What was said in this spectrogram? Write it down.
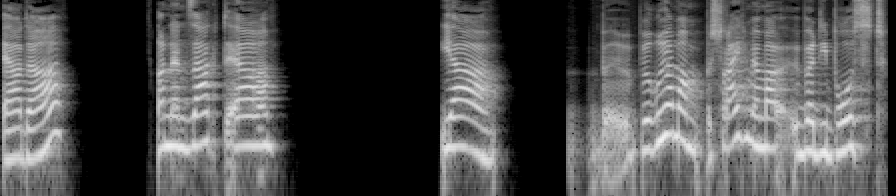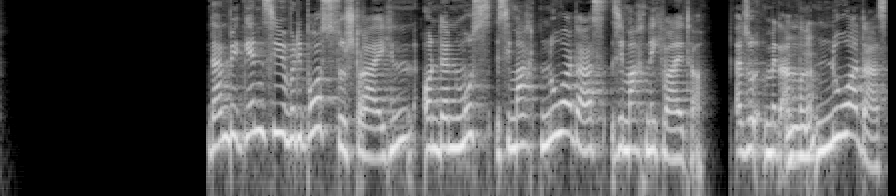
er da und dann sagt er, ja, berühr mal, streich mir mal über die Brust. Dann beginnt sie über die Brust zu streichen und dann muss, sie macht nur das, sie macht nicht weiter. Also mit anderen, mhm. nur das.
